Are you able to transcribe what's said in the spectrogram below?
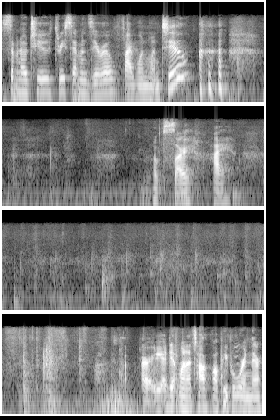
702-370-5112. Oops, sorry. Hi. Alrighty, I didn't want to talk while people were in there.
